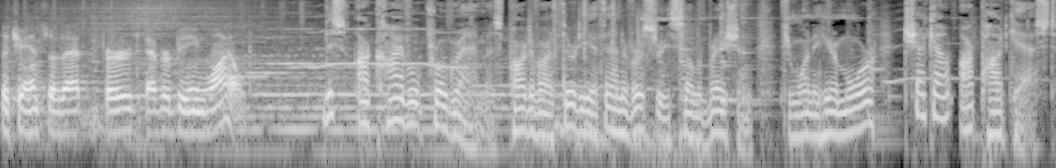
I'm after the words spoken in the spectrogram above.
the chance of that bird ever being wild. This archival program is part of our 30th anniversary celebration. If you want to hear more, check out our podcast.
